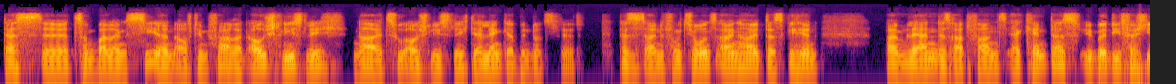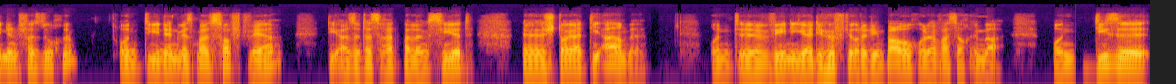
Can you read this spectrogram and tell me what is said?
dass äh, zum Balancieren auf dem Fahrrad ausschließlich, nahezu ausschließlich, der Lenker benutzt wird. Das ist eine Funktionseinheit. Das Gehirn beim Lernen des Radfahrens erkennt das über die verschiedenen Versuche und die nennen wir es mal Software die also das Rad balanciert, äh, steuert die Arme und äh, weniger die Hüfte oder den Bauch oder was auch immer. Und diese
